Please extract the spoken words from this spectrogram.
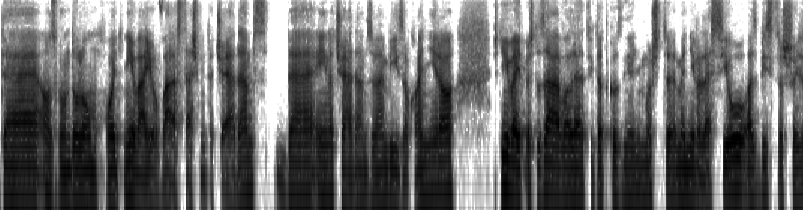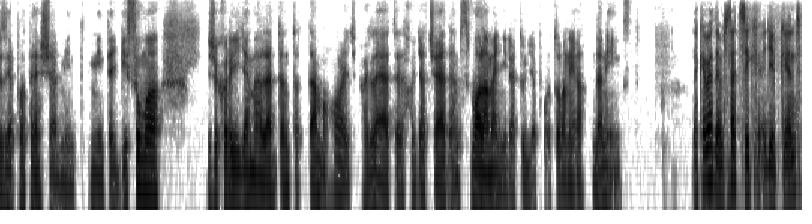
de azt gondolom, hogy nyilván jobb választás, mint a Che Adams, de én a Che Adams-ben bízok annyira, és nyilván itt most az ával lehet vitatkozni, hogy most mennyire lesz jó, az biztos, hogy azért potensebb, mint, mint egy Bisuma, és akkor így emellett döntöttem, hogy, hogy lehet, hogy a Che Adams valamennyire tudja pótolni a Dennings-t. Nekem Adams tetszik egyébként,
